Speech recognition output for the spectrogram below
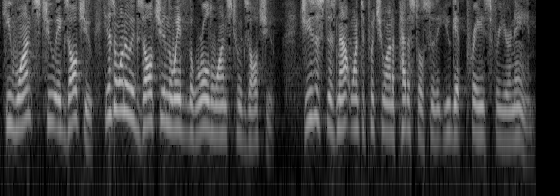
He wants to exalt you. He doesn't want to exalt you in the way that the world wants to exalt you. Jesus does not want to put you on a pedestal so that you get praise for your name.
